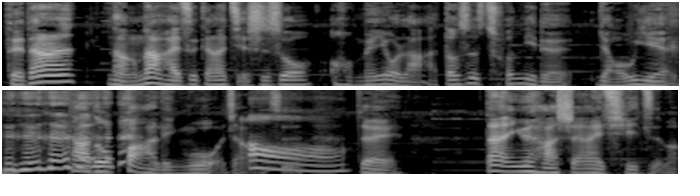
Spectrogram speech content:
对，当然朗娜还是跟他解释说：“哦，没有啦，都是村里的谣言，大家都霸凌我这样子。哦”对，但因为他深爱妻子嘛，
